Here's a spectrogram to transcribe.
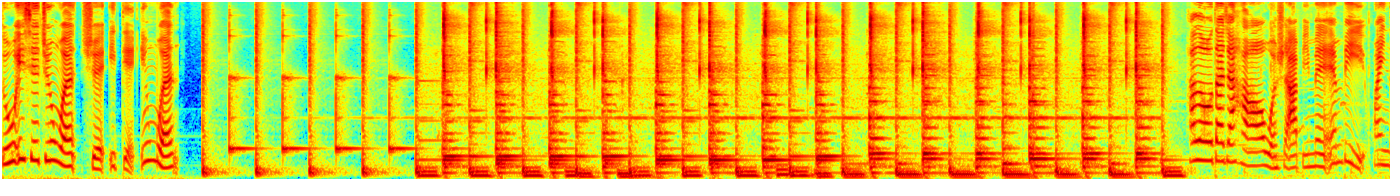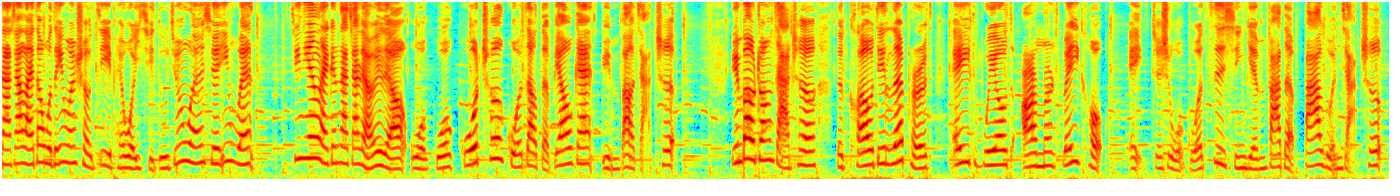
读一些军文，学一点英文。Hello，大家好，我是阿比妹 MB，欢迎大家来到我的英文手记，陪我一起读军文学英文。今天来跟大家聊一聊我国国车国造的标杆——云豹甲车。云豹装甲车 The Cloudy Leopard Eight-Wheeled Armored Vehicle，哎，这是我国自行研发的八轮甲车。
